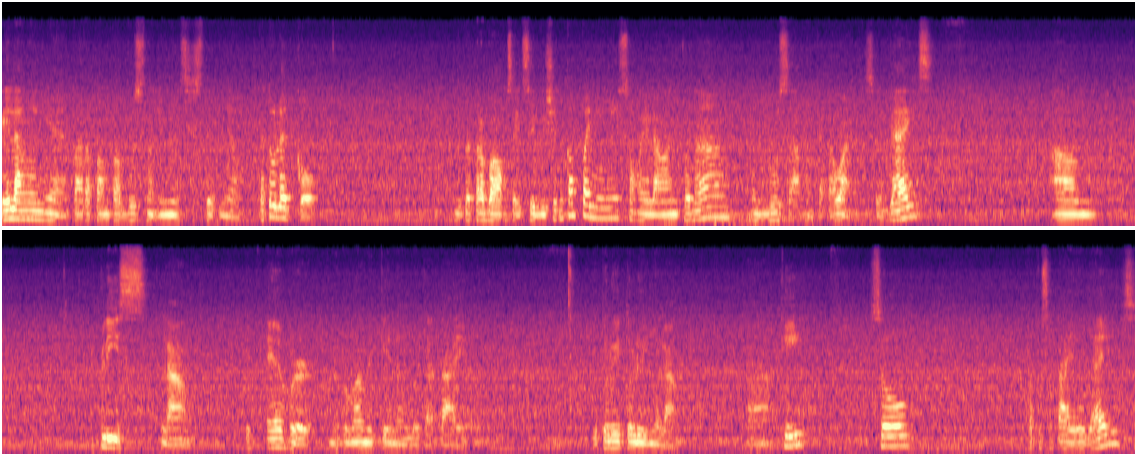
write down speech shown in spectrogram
Kailangan niya para pampaboost ng immune system nyo. Katulad ko, nagtatrabaho ako sa exhibition company, so kailangan ko ng mag-boost sa aking katawan. So guys, um, please lang, if ever na gumamit kayo ng glutathione, ituloy-tuloy nyo lang. Okay? So, tapos na tayo guys.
